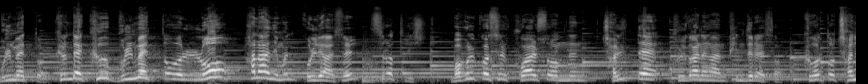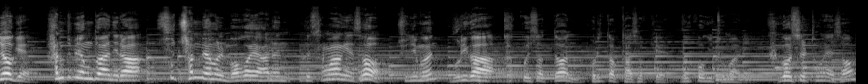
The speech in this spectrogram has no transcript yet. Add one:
물맷돌. 그런데 그 물맷돌로 하나님은 골리앗을 쓰러뜨리시죠. 먹을 것을 구할 수 없는 절대 불가능한 빈들에서 그것도 저녁에 한두 명도 아니라 수천 명을 먹어야 하는 그 상황에서 주님은 우리가 갖고 있었던 보리떡 다섯 개, 물고기 두 마리 그것을 통해서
